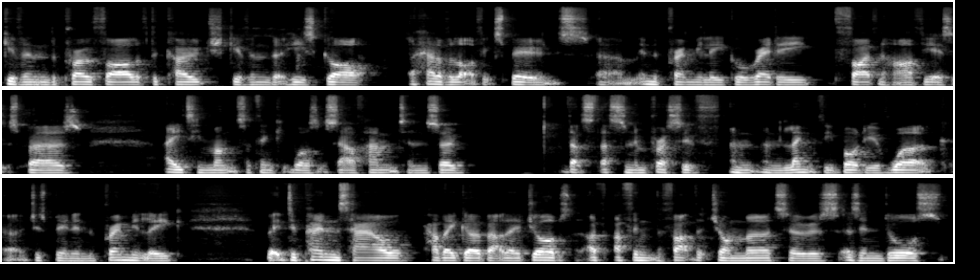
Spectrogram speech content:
given the profile of the coach, given that he's got a hell of a lot of experience um, in the Premier League already, five and a half years at Spurs, 18 months, I think it was, at Southampton. So that's that's an impressive and, and lengthy body of work uh, just being in the Premier League. But it depends how how they go about their jobs. I, I think the fact that John Murtough has, has endorsed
